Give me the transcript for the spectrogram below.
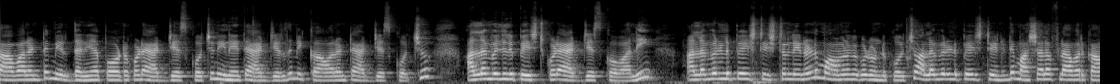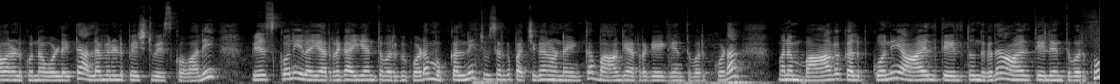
కావాలంటే మీరు ధనియా పౌడర్ కూడా యాడ్ చేసుకోవచ్చు. నేనైతే యాడ్ చేయలేదు. మీకు కావాలంటే యాడ్ చేసుకోవచ్చు. అల్లం వెల్లుల్లి పేస్ట్ కూడా యాడ్ చేసుకోవాలి. అల్లం వెల్లుల్లి పేస్ట్ ఇష్టం లేని వాళ్ళు మామూలుగా కూడా వండుకోవచ్చు. అల్లం వెల్లుల్లి పేస్ట్ ఏంటంటే మసాలా ఫ్లేవర్ కావాలనుకున్న వాళ్ళు అయితే అల్లం వెల్లుల్లి పేస్ట్ వేసుకోవాలి. వేసుకొని ఇలా ఎర్రగా అయ్యేంత వరకు కూడా ముక్కల్ని చూసాక పచ్చిగానే ఉన్నాయి ఇంకా బాగా ఎర్రగా అయ్యేంత వరకు కూడా మనం బాగా కలుపుకొని ఆయిల్ తేలుతుంది కదా ఆయిల్ తేలేంత వరకు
